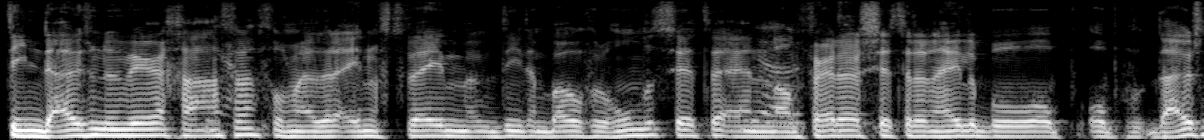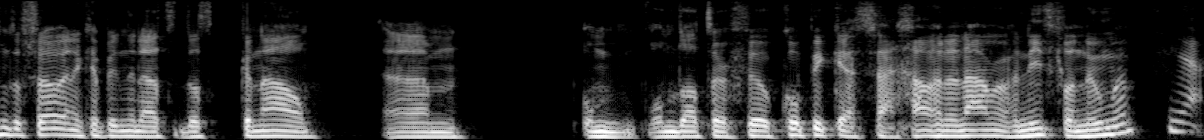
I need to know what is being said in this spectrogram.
tienduizenden weergaven. Ja. Volgens mij er één of twee die dan boven de 100 zitten. En Ja, dan verder zitten er een heleboel op, op duizend of zo. En ik heb inderdaad dat kanaal, ehm, om, omdat er veel copycats zijn, gaan we de naam er niet van noemen. ja.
